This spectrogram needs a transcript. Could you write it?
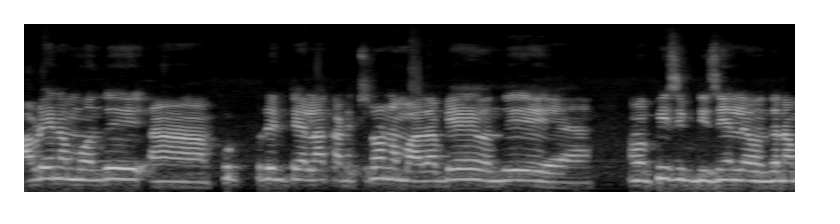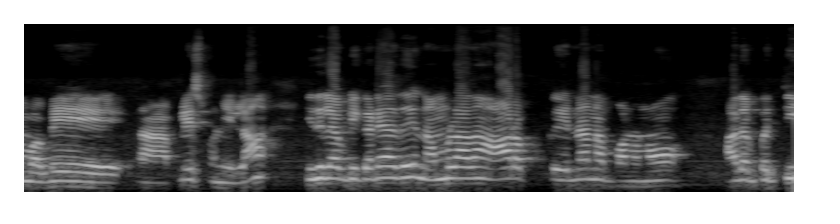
அப்படியே நம்ம வந்து ஃபுட் பிரிண்ட் எல்லாம் கிடச்சிரும். நம்ம அதை அப்படியே வந்து நம்ம பிசிபி டிசைனில் வந்து நம்ம அப்படியே ப்ளேஸ் பண்ணிடலாம். இதில் அப்படி கிடையாது. நம்மளாக தான் ஆர்எஃப்க்கு என்னென்ன பண்ணணும் அதை பற்றி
